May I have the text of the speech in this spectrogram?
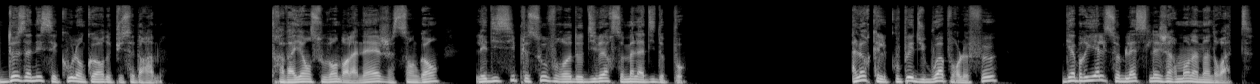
Deux années s'écoulent encore depuis ce drame. Travaillant souvent dans la neige, sans gants, les disciples souffrent de diverses maladies de peau. Alors qu'elle coupait du bois pour le feu, Gabrielle se blesse légèrement la main droite.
